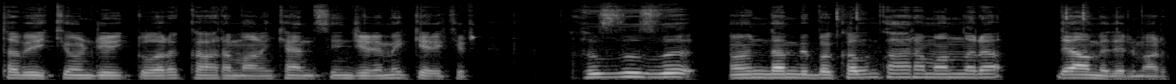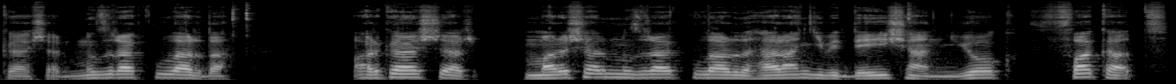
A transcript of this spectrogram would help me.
Tabii ki öncelikli olarak kahramanın kendisini incelemek gerekir. Hızlı hızlı önden bir bakalım kahramanlara. Devam edelim arkadaşlar. Mızraklılarda. Arkadaşlar Maraşal mızraklılarda herhangi bir değişen yok. Fakat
